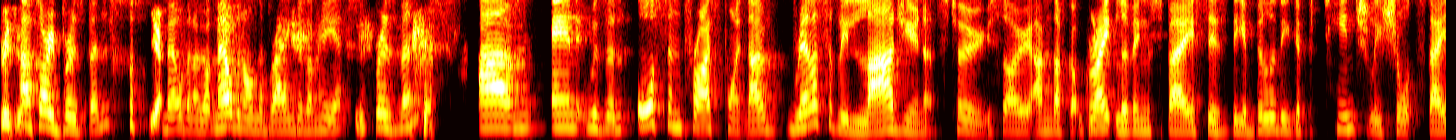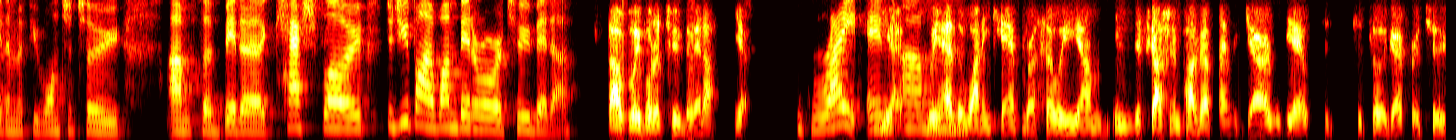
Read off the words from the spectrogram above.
Brisbane. Uh, sorry, Brisbane. Yeah. Melbourne. I got Melbourne on the brain because I'm here. Brisbane. Um, and it was an awesome price point. They're relatively large units too. So um, they've got great living space. There's the ability to potentially short stay them if you wanted to um, for better cash flow. Did you buy a one better or a two better? Uh, we bought a two better. Yeah. Great. And yeah, um, we had the one in Canberra. So we, um, in discussion and part of our plan with Jared was yeah to, to sort of go for a two.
